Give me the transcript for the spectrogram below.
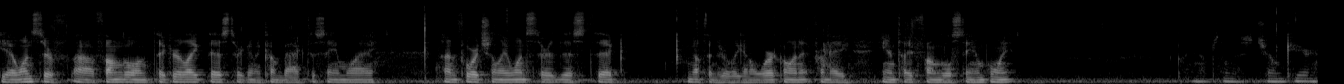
Yeah, once they're uh, fungal and thicker like this, they're going to come back the same way. Unfortunately, once they're this thick, nothing's really going to work on it from a antifungal standpoint. Clean up some of this junk here.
